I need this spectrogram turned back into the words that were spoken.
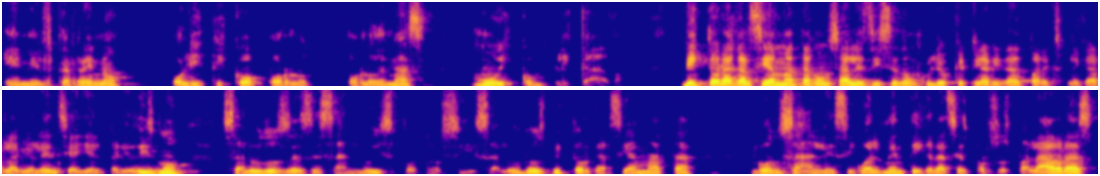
en el terreno político, por lo, por lo demás, muy complicado. Víctor A. García Mata González dice, don Julio, qué claridad para explicar la violencia y el periodismo. Saludos desde San Luis Potosí. Saludos, Víctor García Mata González, igualmente, y gracias por sus palabras.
